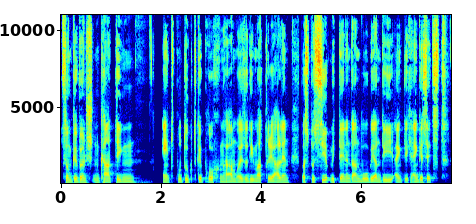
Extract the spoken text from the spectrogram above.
zum gewünschten kantigen Endprodukt gebrochen haben, also die Materialien. Was passiert mit denen dann? Wo werden die eigentlich eingesetzt?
